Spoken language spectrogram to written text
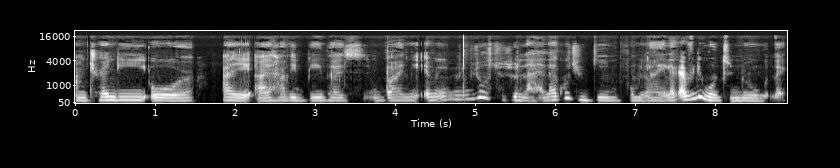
I'm trendy or I I have a babe that's buying me. I just to lie. Like, what you gain from lying? Like, I really want to know. Like,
